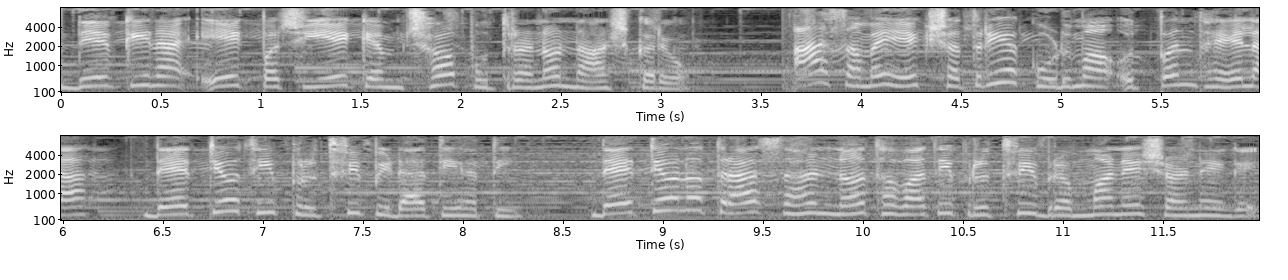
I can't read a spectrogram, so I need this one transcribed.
દેવકીના એક પછી એક એમ છ પુત્રનો નાશ કર્યો. આ સમયે ક્ષત્રિય કુળમાં ઉત્પન્ન થયેલા દૈત્યોથી પૃથ્વી પીડાતી હતી. દૈત્યોનો ત્રાસ સહન ન થવાથી પૃથ્વી બ્રહ્માને શરણે ગઈ.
